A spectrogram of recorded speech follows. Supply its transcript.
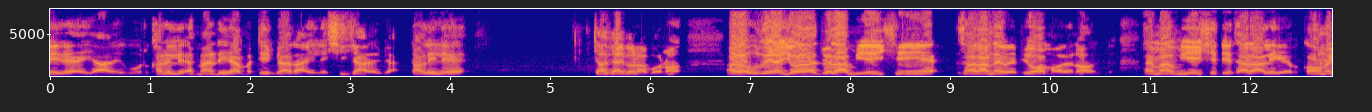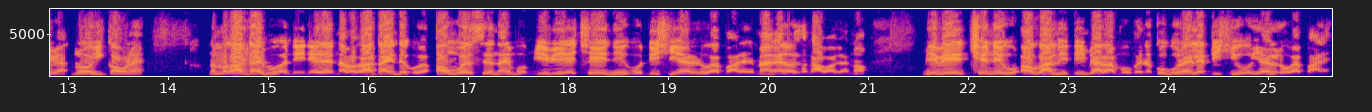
နေတဲ့အရာတွေကိုတခါတလေအမှန်တရားမတင်ပြတာကြီးလည်းရှိကြတယ်ဗျ။ဒါလေးလည်းကြားဖြတ်ပြောတာပေါ့နော်။အဲ့တော့ဥစဉ်ကရောတာကျွဲလာမြင့်ရှင်ရဲ့ ဇာတ်နဲ့ပဲပြောရမှာပဲနော်အဲ့မှာမြင့်ရှင်တင်ထားတာလေးကောင်းတယ်ဗျတော်တော်ကြီးကောင်းတယ်နမကတိုင်းမှုအနေနဲ့နမကတိုင်းတဲ့ကိုအောင်ပွဲစစ်နိုင်မှုမြေပြင်အခြေအနေကိုသိရှိရန်လိုအပ်ပါတယ်အမှန်ကန်တော့စကားပါဗျာနော်မြေပြင်အခြေအနေကိုအောက်ကနေတင်ပြတာမဟုတ်ဘဲနဲ့ကိုကိုယ်တိုင်လည်းသိရှိကိုရန်လိုအပ်ပါတယ်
